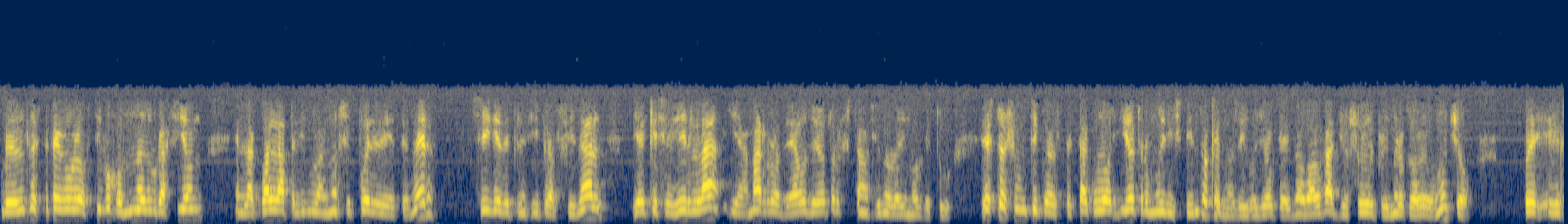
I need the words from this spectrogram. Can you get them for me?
Ver un espectáculo colectivo con una duración en la cual la película no se puede detener, sigue de principio al final y hay que seguirla y además rodeado de otros que están haciendo lo mismo que tú. Esto es un tipo de espectáculo y otro muy distinto, que no digo yo que no valga, yo soy el primero que lo veo mucho, pues, es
